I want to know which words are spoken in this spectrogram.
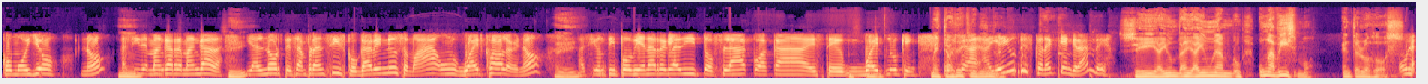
como yo, ¿no? Así de manga remangada. Y al norte, San Francisco, Gavin Newsom, ah, un white collar, ¿no? Así un tipo bien arregladito, flaco acá, este, white looking. Me estás O sea, ahí hay un disconnect bien grande. Sí, hay un, hay, hay una- un abismo entre los dos. una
